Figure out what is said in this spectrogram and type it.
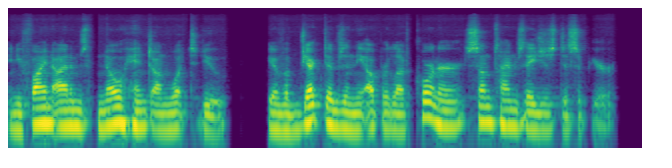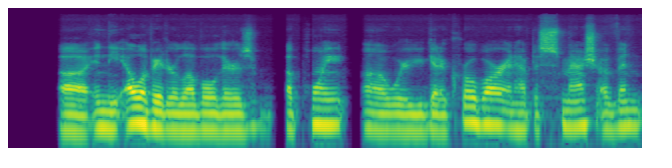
and you find items with no hint on what to do. You have objectives in the upper left corner, sometimes they just disappear. Uh, in the elevator level, there's a point uh, where you get a crowbar and have to smash a ven-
